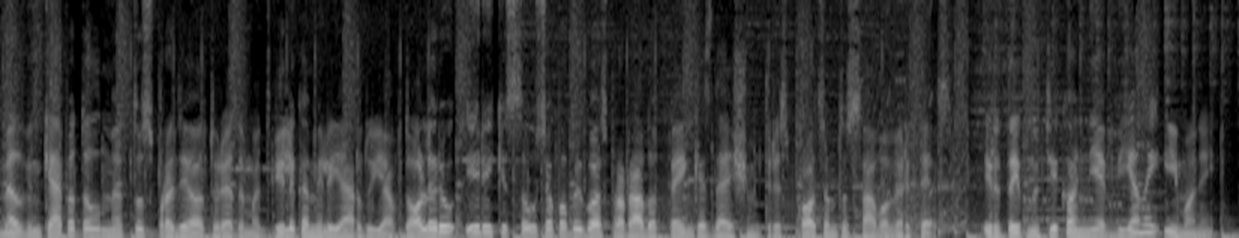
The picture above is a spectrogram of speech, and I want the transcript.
Melvin Capital metus pradėjo turėdama 12 milijardų JAV dolerių ir iki sausio pabaigos prarado 53 procentus savo vertės. Ir taip nutiko ne vienai įmoniai.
